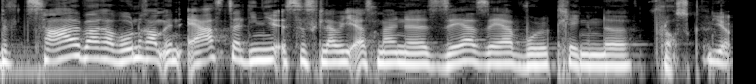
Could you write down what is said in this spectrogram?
Bezahlbarer Wohnraum in erster Linie ist es, glaube ich, erstmal eine sehr, sehr wohlklingende Floskel. Ja,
